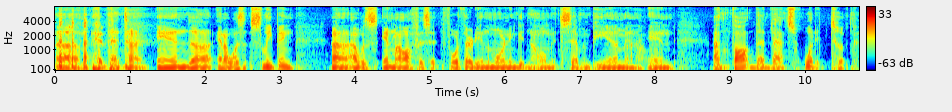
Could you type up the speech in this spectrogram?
uh, at that time. And uh, and I wasn't sleeping. Uh, I was in my office at 4:30 in the morning, getting home at 7 p.m. and wow. and I thought that that's what it took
